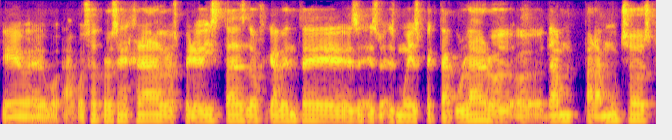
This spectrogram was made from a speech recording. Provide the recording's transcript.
eh, a vosotros en general, a los periodistas, lógicamente es, muy espectacular o, dan para muchos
